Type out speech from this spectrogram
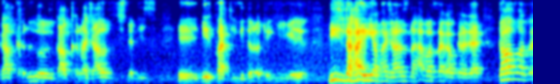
kalkınıyoruz, kalkınacağız işte biz e, bir parti gider öteki gelir. Biz daha iyi yapacağız, daha fazla kalkacağız, daha fazla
